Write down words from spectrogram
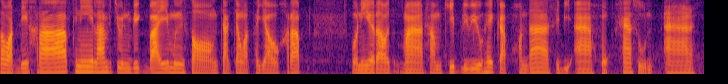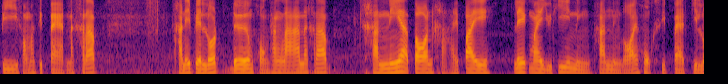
สวัสดีครับ ที่นี่ร้านพิจูนบิ๊กไบค์มือ2จากจังหวัดพะเยาครับ วันนี้เรามาทำคลิปรีวิวให้กับ Honda CBR 650R ปี 2018 นะครับ คันนี้เป็นรถเดิมของทางร้านนะครับ คันนี้ตอนขายไปเลขไม่อยู่ที่ 1,168 กิโล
